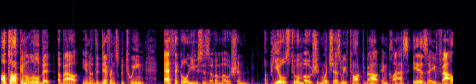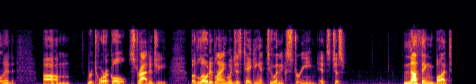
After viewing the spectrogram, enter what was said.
I'll talk in a little bit about, you know, the difference between ethical uses of emotion, appeals to emotion, which as we've talked about in class is a valid um, rhetorical strategy, but loaded language is taking it to an extreme. It's just nothing but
